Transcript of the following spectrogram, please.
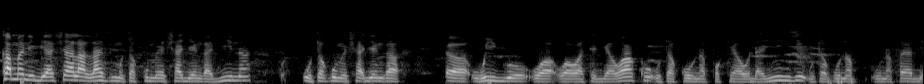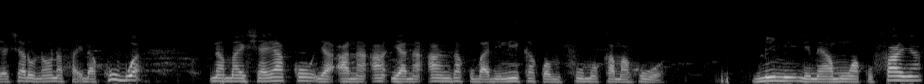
Kama ni biashara, lazima utakuwa umeshajenga jina, utakuwa umeshajenga Uh, wigo wa, wa wateja wako, utakuwa unapokea oda nyingi, utakuwa una, unafanya biashara, unaona faida kubwa, na maisha yako yanaanza ya kubadilika kwa mfumo kama huo. Mimi nimeamua kufanya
